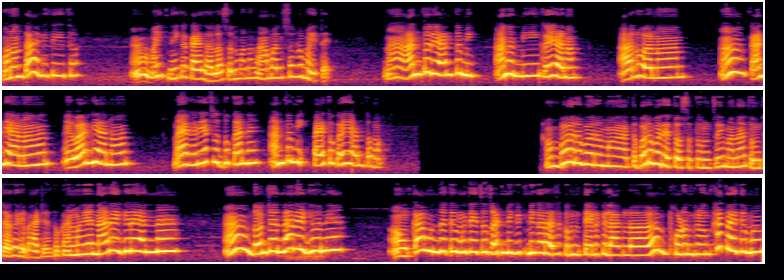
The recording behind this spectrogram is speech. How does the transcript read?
म्हणून तर आली ती इथं हा, माहीत नाही का काय झालं असेल म्हणून आम्हाला सगळं माहीत आहे हा, आणतो रे आणतो मी आणन मी काही आणन आलू आणन हा, कांदे आणन ए, वांगे आणन माझ्या घरी याचं दुकान आहे आणतो मी पाहतो काही आणतो मग बरं बरं मग आता बरोबर आहे तसं तुमचंही म्हणा भाजी दुकान मग हे नारळ गिरे अन्न हा? दोन चार नारळ घेऊन ये. अं, काय म्हणते ते मग त्याचं चटणी बिटणी करायचं? कमी तेल की लागलं फोडून घेऊन खाता येते मग.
